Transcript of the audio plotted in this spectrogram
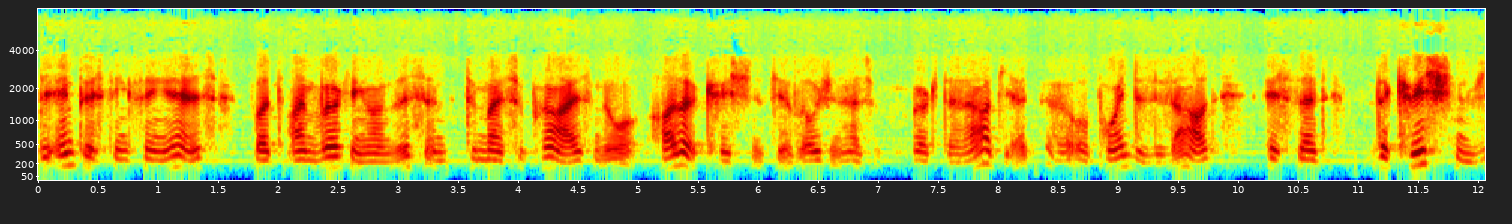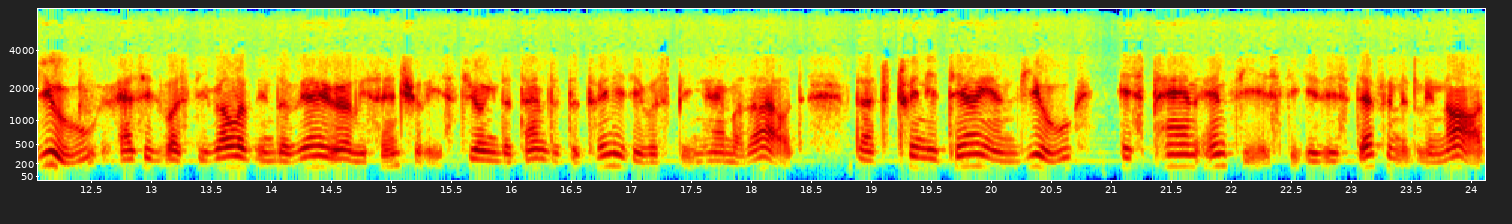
the interesting thing is, but I'm working on this, and to my surprise, no other Christian theologian has worked that out yet, uh, or pointed it out, is that the Christian view, as it was developed in the very early centuries, during the time that the Trinity was being hammered out, that Trinitarian view is panentheistic. It is definitely not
